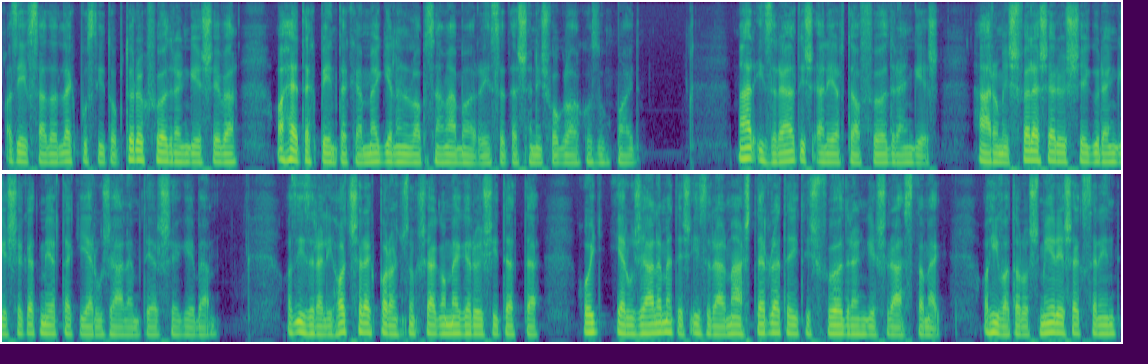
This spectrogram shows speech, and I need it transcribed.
Az évszázad legpusztítóbb török földrengésével a hetek pénteken megjelenő lapszámában részletesen is foglalkozunk majd. Már Izraelt is elérte a földrengés. Három és feles erősségű rengéseket mértek Jeruzsálem térségében az izraeli hadsereg parancsnoksága megerősítette, hogy Jeruzsálemet és Izrael más területeit is földrengés rázta meg. A hivatalos mérések szerint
